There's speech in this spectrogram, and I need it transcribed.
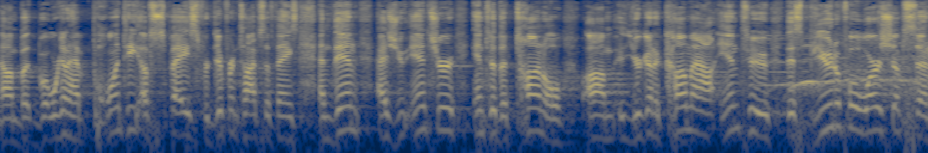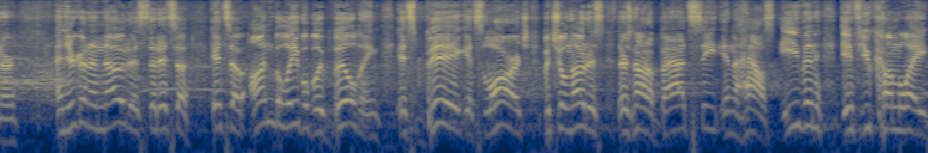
um, but, but we're going to have plenty of space for different types of things. And then as you enter into the tunnel, um, you're going to come out into this beautiful worship center, and you're going to notice that it's a it's an unbelievable building. It's big, it's large, but you'll notice there's not a bad seat in the house. Even if you come late,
